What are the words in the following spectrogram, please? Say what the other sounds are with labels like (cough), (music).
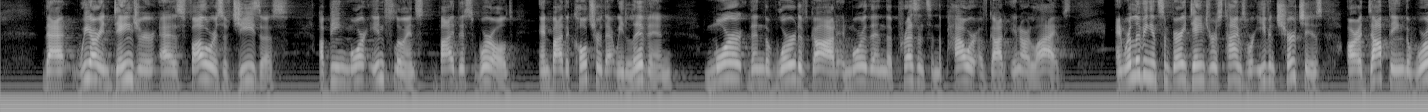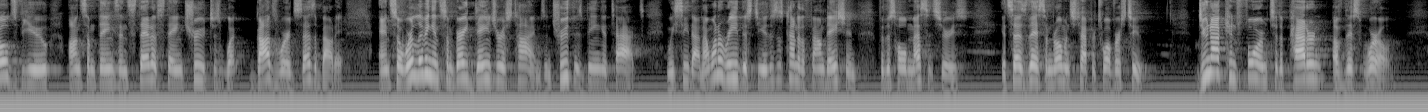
That we are in danger as followers of Jesus of being more influenced by this world and by the culture that we live in more than the Word of God and more than the presence and the power of God in our lives. And we're living in some very dangerous times where even churches are adopting the world's view on some things instead of staying true to what God's Word says about it. And so we're living in some very dangerous times, and truth is being attacked. We see that. And I want to read this to you. This is kind of the foundation for this whole message series. It says this in Romans chapter 12, verse 2 Do not conform to the pattern of this world.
